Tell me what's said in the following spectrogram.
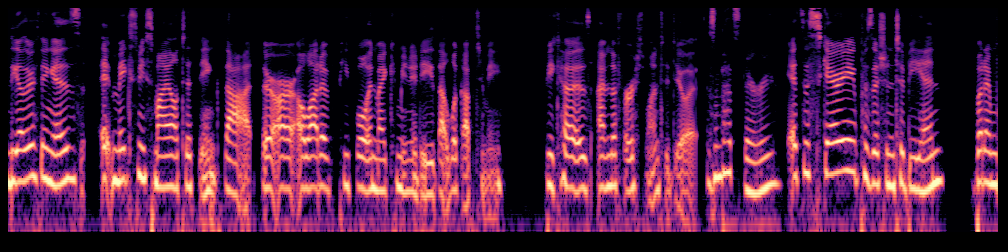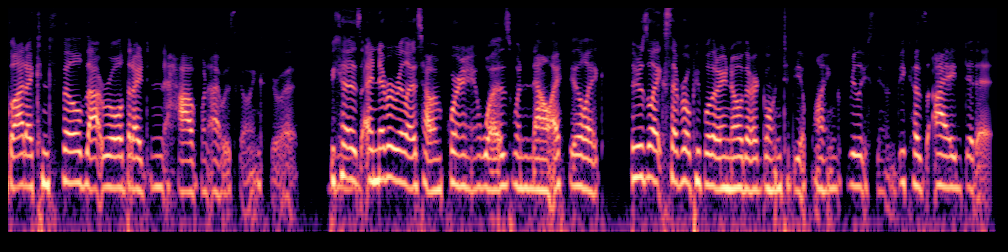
The other thing is, it makes me smile to think that there are a lot of people in my community that look up to me because I'm the first one to do it Isn't that scary? it's a scary position to be in, but I'm glad I can fill that role that I didn't have when I was going through it because mm. I never realized how important it was when now I feel like there's like several people that I know that are going to be applying really soon because I did it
